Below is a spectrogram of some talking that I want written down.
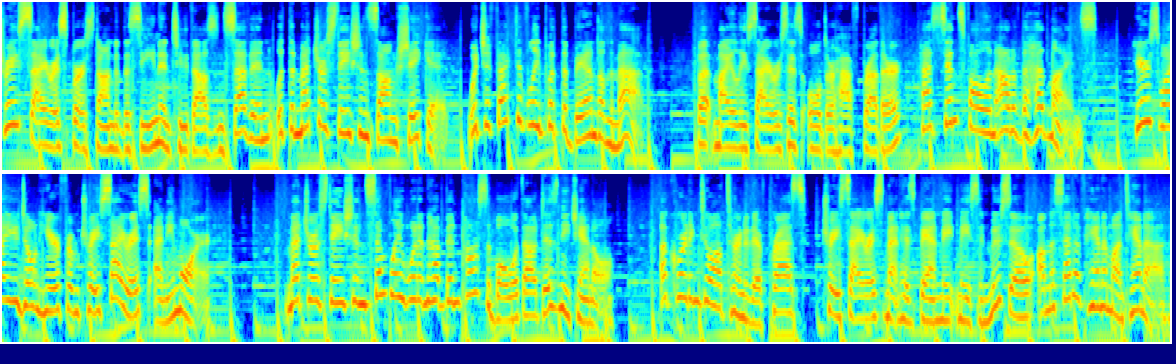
Trace Cyrus burst onto the scene in 2007 with the Metro Station song Shake It, which effectively put the band on the map. But Miley Cyrus's older half-brother has since fallen out of the headlines. Here's why you don't hear from Trace Cyrus anymore. Metro Station simply wouldn't have been possible without Disney Channel. According to Alternative Press, Trace Cyrus met his bandmate Mason Musso on the set of Hannah Montana.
